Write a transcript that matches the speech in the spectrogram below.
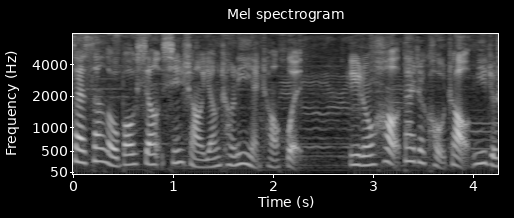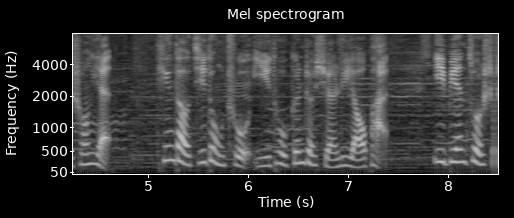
在三楼包厢欣赏杨丞琳演唱会，李荣浩戴着口罩，眯着双眼，听到激动处一度跟着旋律摇摆，一边做事。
